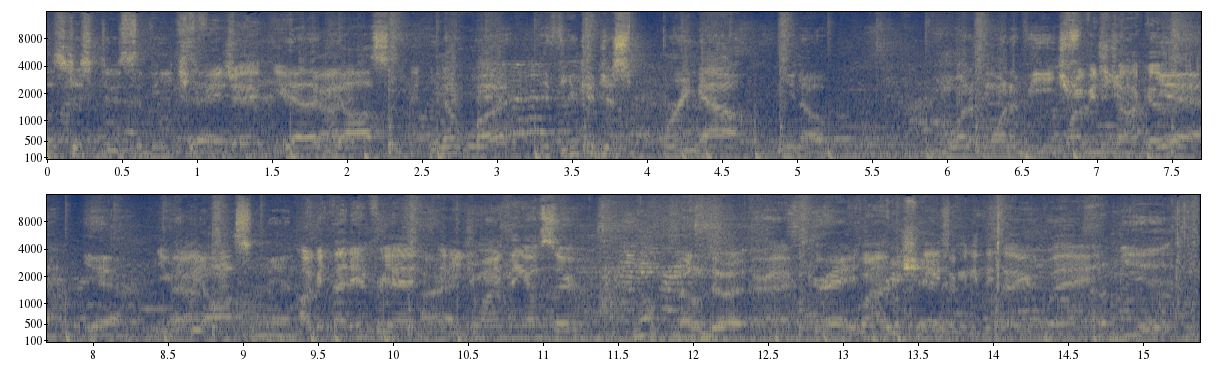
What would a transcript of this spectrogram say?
Let's just do ceviche. Ceviche? Yeah, that'd be it. awesome. You know what? If you could just bring out, you know, one, one of each. One of for each taco? Yeah, yeah. You that'd be it. awesome, man. I'll get that in for you. right. Did you want anything else, sir? No, that'll do it. All right. Great. You want Appreciate it. I'm get these out of your way. That'll be it.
